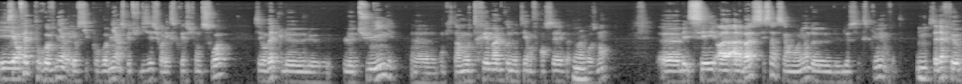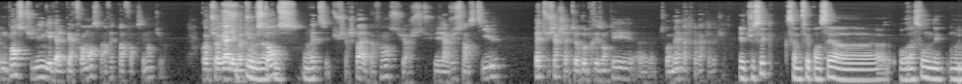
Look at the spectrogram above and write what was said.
Et en fait, pour revenir, et aussi pour revenir à ce que tu disais sur l'expression de soi, c'est en fait le, le, le tuning, euh, donc c'est un mot très mal connoté en français, euh, malheureusement. Euh, mais c'est à, à la base, c'est ça, c'est un moyen de, de, de s'exprimer en fait. Mm. C'est-à-dire qu'on pense tuning égale performance, mais en fait, pas forcément, tu vois. Quand tu regardes les voitures stance, en ouais. fait, c'est- tu cherches pas la performance, tu tu cherches juste un style. Fait, tu cherches à te représenter euh, toi-même à travers ta voiture. Et tu sais que ça me fait penser à, au Rasso où on est, on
